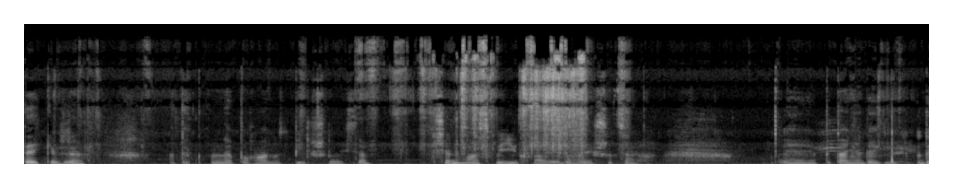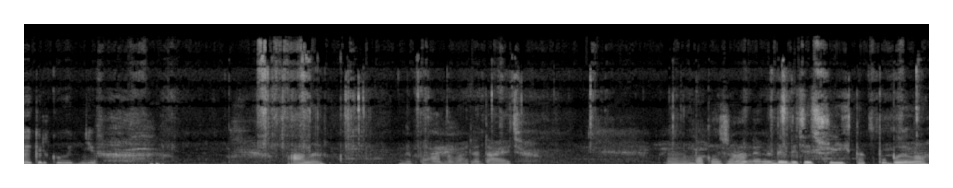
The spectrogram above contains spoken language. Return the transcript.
Деякі вже так непогано збільшилися. Ще нема своїх, але я думаю, що це е, питання декіль- декількох днів. Але непогано виглядають. Е, Баклажани, не дивлячись, що їх так побило.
